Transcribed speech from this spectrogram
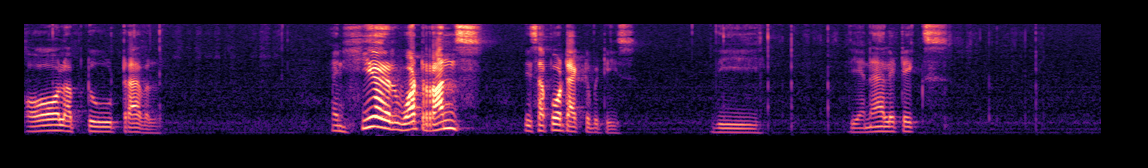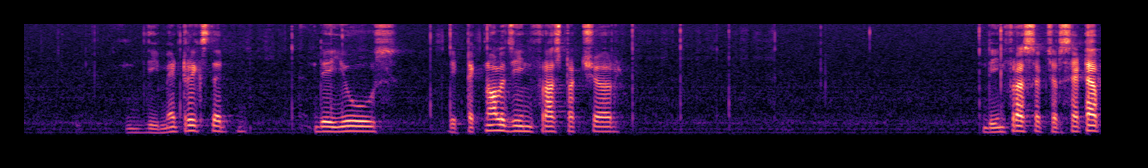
all up to travel. And here what runs the support activities, the, the analytics, the metrics that they use, the technology infrastructure, the infrastructure setup,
